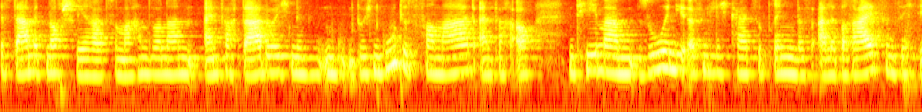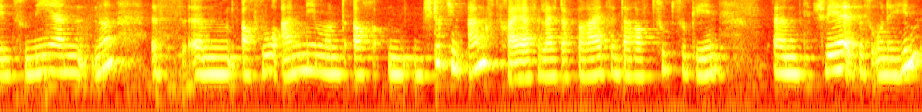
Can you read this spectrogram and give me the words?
es damit noch schwerer zu machen, sondern einfach dadurch eine, durch ein gutes Format einfach auch ein Thema so in die Öffentlichkeit zu bringen, dass alle bereit sind, sich dem zu nähern, ne? es ähm, auch so annehmen und auch ein, Stückchen angstfreier vielleicht auch bereit sind, darauf zuzugehen. Ähm, schwer ist es ohnehin,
